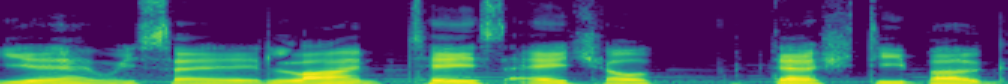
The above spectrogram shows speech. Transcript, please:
here, we say lime test hl-debug.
